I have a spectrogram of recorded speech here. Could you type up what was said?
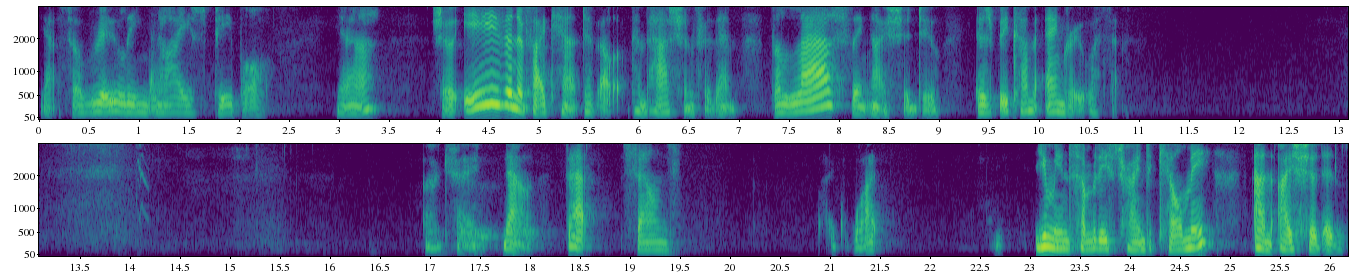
Yeah, so really nice people. Yeah. So even if I can't develop compassion for them, the last thing I should do is become angry with them. Okay, now that sounds like what? You mean somebody's trying to kill me and I should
